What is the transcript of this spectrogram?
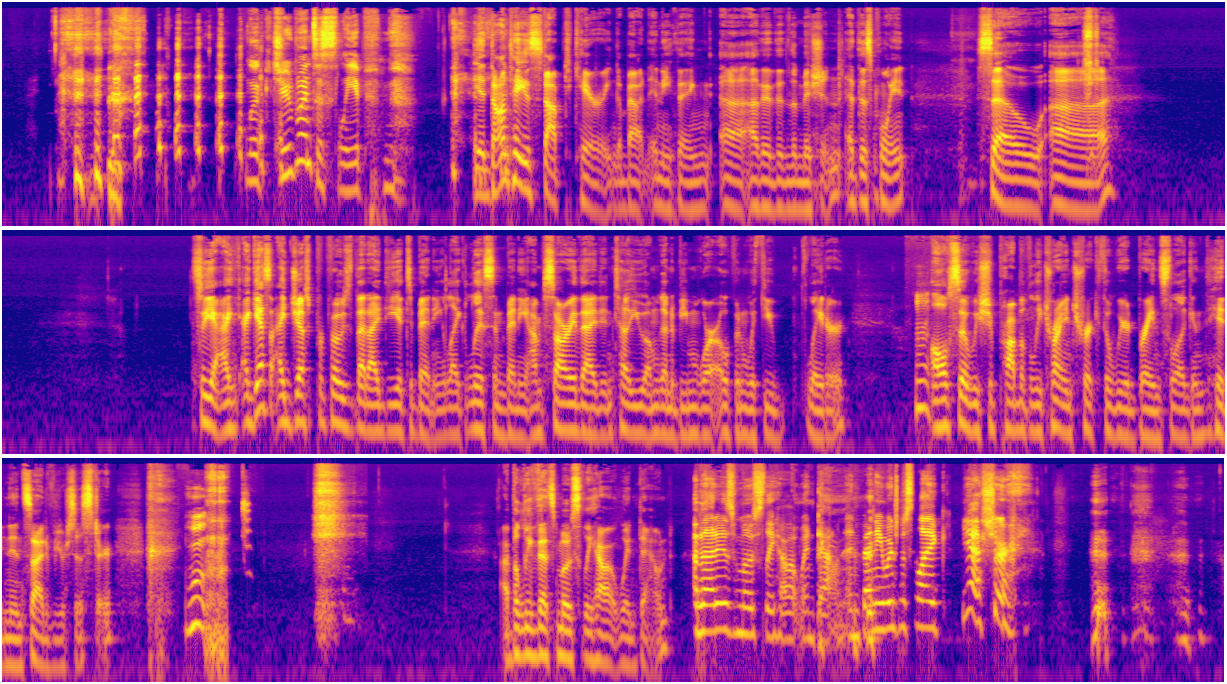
Look, Jude went to sleep. yeah, Dante has stopped caring about anything uh, other than the mission at this point. So, uh, so yeah, I, I, guess I just proposed that idea to Benny. Like, listen, Benny, I'm sorry that I didn't tell you I'm going to be more open with you later. Mm. Also, we should probably try and trick the weird brain slug and hidden inside of your sister. I believe that's mostly how it went down. That is mostly how it went down. And Benny was just like, yeah, sure.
